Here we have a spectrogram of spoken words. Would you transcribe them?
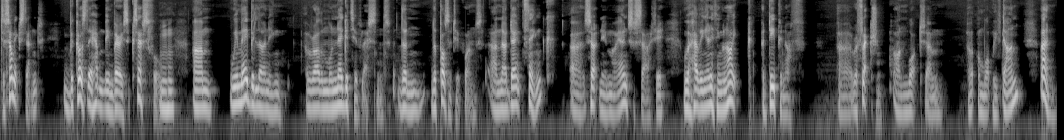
to some extent because they haven't been very successful, mm-hmm. um, we may be learning rather more negative lessons than the positive ones. And I don't think, uh, certainly in my own society, we're having anything like a deep enough uh, reflection on what um, on what we've done, and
